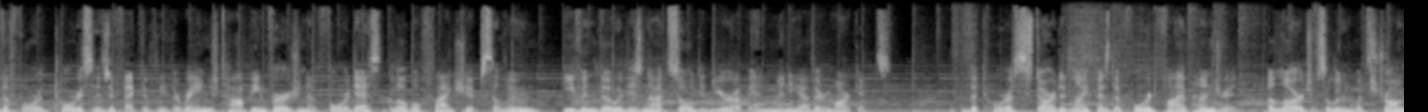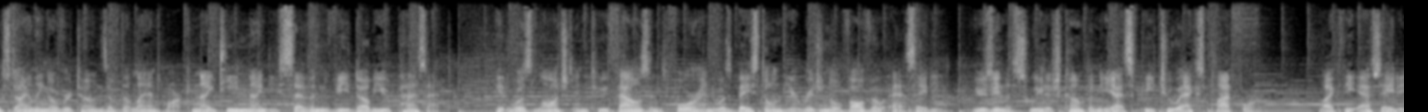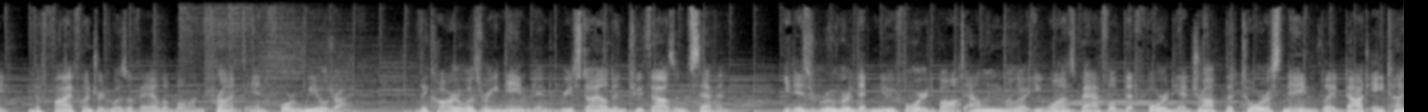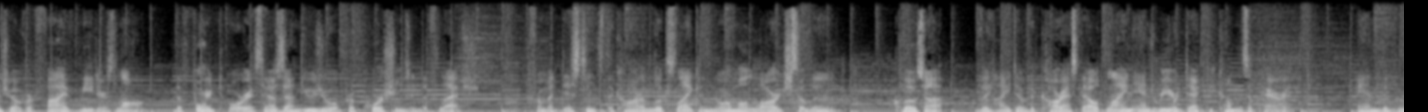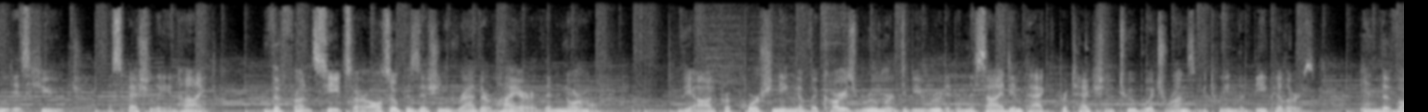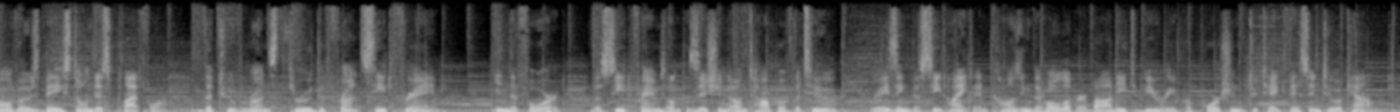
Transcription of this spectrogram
The Ford Taurus is effectively the range-topping version of Ford's global flagship saloon, even though it is not sold in Europe and many other markets. The Taurus started life as the Ford 500, a large saloon with strong styling overtones of the landmark 1997 VW Passat. It was launched in 2004 and was based on the original Volvo S80, using the Swedish company's P2X platform. Like the S80, the 500 was available in front and four-wheel drive. The car was renamed and restyled in 2007. It is rumored that new Ford boss Alan Mulally was baffled that Ford had dropped the Taurus nameplate. A touch over 5 meters long, the Ford Taurus has unusual proportions in the flesh. From a distance the car looks like a normal large saloon. Close up, the height of the car's line and rear deck becomes apparent. And the boot is huge especially in height. The front seats are also positioned rather higher than normal. The odd proportioning of the car is rumored to be rooted in the side impact protection tube which runs between the B-pillars. In the Volvos based on this platform, the tube runs through the front seat frame. In the Ford, the seat frames are positioned on top of the tube, raising the seat height and causing the whole upper body to be reproportioned to take this into account.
